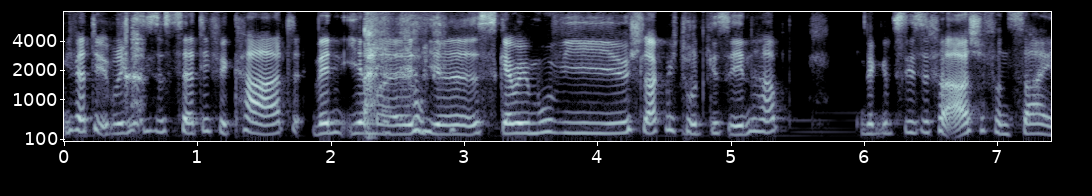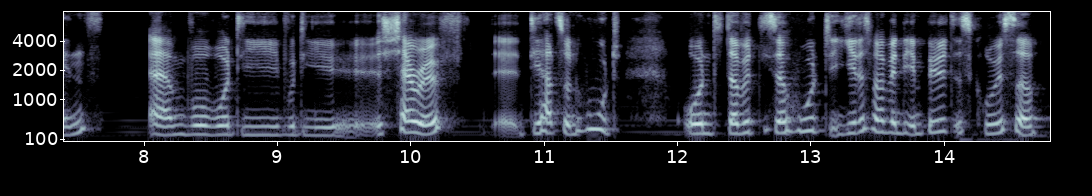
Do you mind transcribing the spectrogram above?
ich wette übrigens dieses Zertifikat, wenn ihr mal hier Scary Movie Schlag mich tot gesehen habt, da gibt es diese Verarsche von Science, ähm, wo, wo, die, wo die Sheriff, äh, die hat so einen Hut. Und da wird dieser Hut jedes Mal, wenn die im Bild ist, größer.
